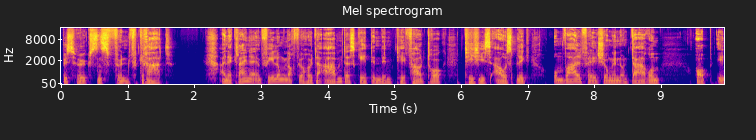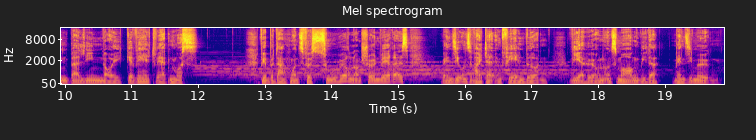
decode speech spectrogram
bis höchstens 5 Grad. Eine kleine Empfehlung noch für heute Abend, es geht in dem TV-Talk Tichys Ausblick um Wahlfälschungen und darum, ob in Berlin neu gewählt werden muss. Wir bedanken uns fürs Zuhören und schön wäre es, wenn Sie uns weiterempfehlen würden. Wir hören uns morgen wieder, wenn Sie mögen.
